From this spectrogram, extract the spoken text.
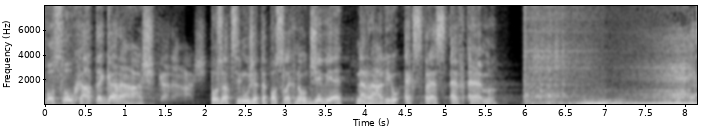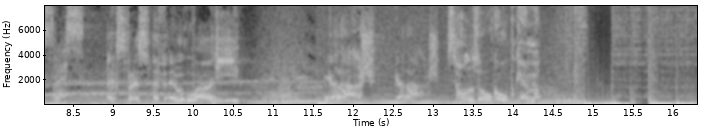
Posloucháte Garáž. Pořád si můžete poslechnout živě na rádiu Express FM. Express. Express FM uvádí Garáž. Garáž s Honzou Koupkem.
